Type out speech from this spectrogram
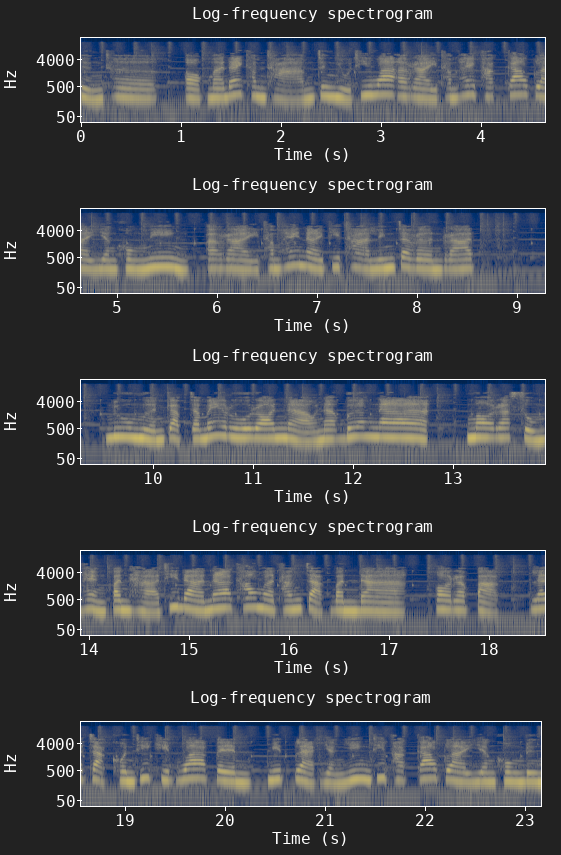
ถึงเธอ ออกมาได้คำถามจึงอยู่ที่ว่าอะไรทำให้พักก้าวไกลยังคงนิ่ง อะไรทำให้นายพิธาลิ้งเจริญรัตดูเหมือนกับจะไม่รู้ร้อนหนาวนะเบื้องหน้ามรสุมแห่งปัญหาที่ดาหน้าเข้ามาทั้งจากบรรดาปรปักและจากคนที่คิดว่าเป็นมิตรแปลกอย่างยิ่งที่พักก้าวไกลยังคงดึง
